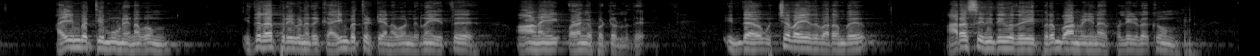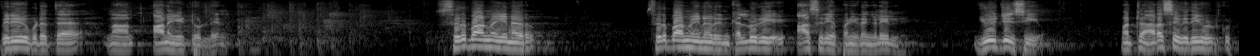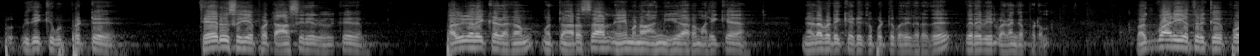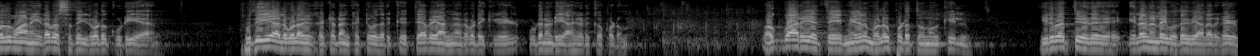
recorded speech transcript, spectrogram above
ஐம்பத்தி மூணு எனவும் இதர பிரிவினருக்கு ஐம்பத்தெட்டு எனவும் நிர்ணயித்து ஆணை வழங்கப்பட்டுள்ளது. இந்த உச்ச வயது வரம்பு அரசு நிதியுதவி பெரும்பான்மையினர் பள்ளிகளுக்கும் விரிவுபடுத்த நான் ஆணையிட்டுள்ளேன். சிறுபான்மையினர் சிறுபான்மையினரின் கல்லூரி ஆசிரியர் பணியிடங்களில் யுஜிசி மற்ற அரசு விதி விதிக்கு உட்பட்டு தேர்வு செய்யப்பட்ட ஆசிரியர்களுக்கு பல்கலைக்கழகம் மற்றும் அரசால் நியமனம் அங்கீகாரம் அளிக்க நடவடிக்கை எடுக்கப்பட்டு வருகிறது. விரைவில் வழங்கப்படும். வக்வாரியத்திற்கு போதுமான இடவசதிகளோடு கூடிய புதிய அலுவலக கட்டடம் கட்டுவதற்கு தேவையான நடவடிக்கைகள் உடனடியாக எடுக்கப்படும். வக்வாரியத்தை மேலும் வலுப்படுத்தும் நோக்கில் இருபத்தேழு இளநிலை உதவியாளர்கள்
